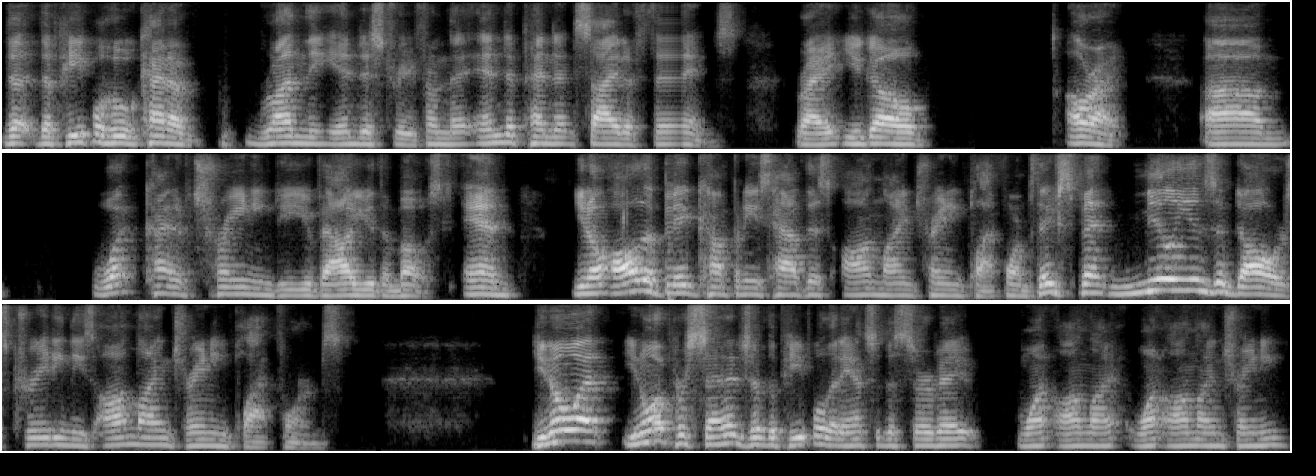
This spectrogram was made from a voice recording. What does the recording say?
the the people who kind of run the industry from the independent side of things, right? You go, all right, um, what kind of training do you value the most? And you know, all the big companies have this online training platforms. They've spent millions of dollars creating these online training platforms. You know what? You know what percentage of the people that answer the survey want online want online training?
